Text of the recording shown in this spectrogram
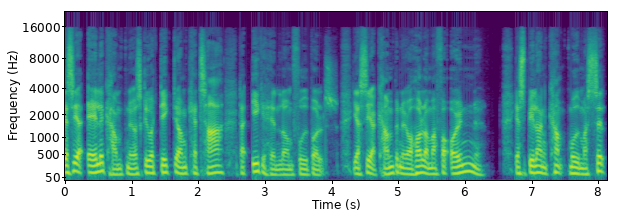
Jeg ser alle kampene og skriver digte om Katar, der ikke handler om fodbold. Jeg ser kampene og holder mig for øjnene. Jeg spiller en kamp mod mig selv,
